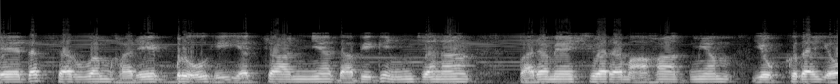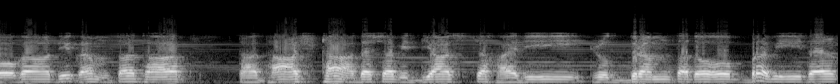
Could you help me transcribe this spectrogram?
एतत्सर्वं हरे ब्रूहि यच्चान्यदपि किञ्चन। परमेश्वरमाहात्म्यं युक्तयोगादिकं तथा। तथाष्टादशविद्याश्च हरी रुद्रं तदोब्रवीद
